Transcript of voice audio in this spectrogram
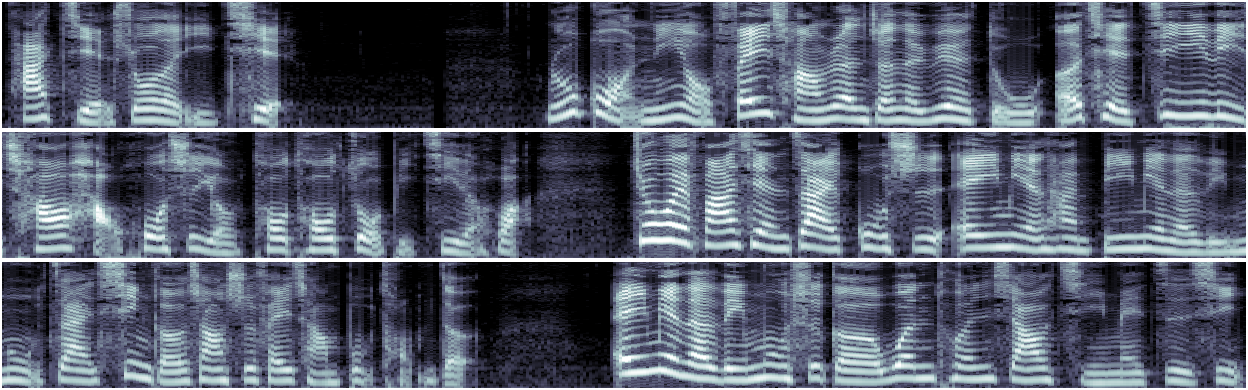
他解说了一切。如果你有非常认真的阅读，而且记忆力超好，或是有偷偷做笔记的话，就会发现，在故事 A 面和 B 面的铃木在性格上是非常不同的。A 面的铃木是个温吞、消极、没自信、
